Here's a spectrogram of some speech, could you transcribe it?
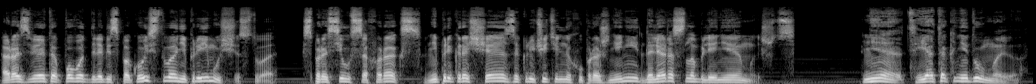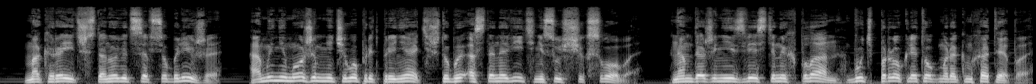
А разве это повод для беспокойства, а не преимущество?» – спросил Сафракс, не прекращая заключительных упражнений для расслабления мышц. «Нет, я так не думаю. Макрейдж становится все ближе, а мы не можем ничего предпринять, чтобы остановить несущих слова». Нам даже неизвестен их план, будь проклят обморок Мхотепа».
